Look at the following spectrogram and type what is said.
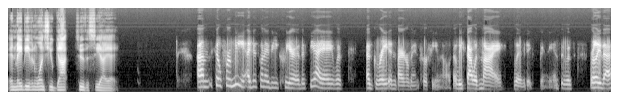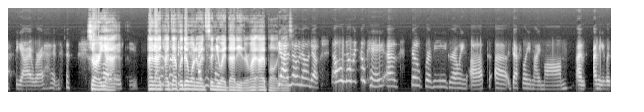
and maybe even once you got to the CIA? Um, so for me, I just want to be clear: the CIA was a great environment for females. At least that was my lived experience. It was really that's the FBI where I had. Sorry, yeah. And I, I, definitely didn't want to insinuate that either. My, I apologize. Yeah, no, no, no. Oh, no, it's okay. Um, so for me, growing up, uh, definitely my mom. Um, I mean, was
